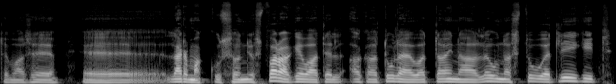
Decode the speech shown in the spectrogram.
tema see eh, lärmakus on just varakevadel, aga tulevad aina lõunast uued liigid,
